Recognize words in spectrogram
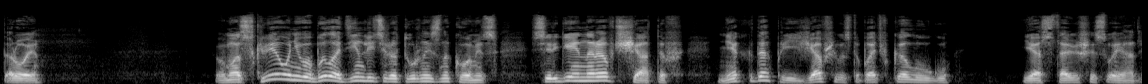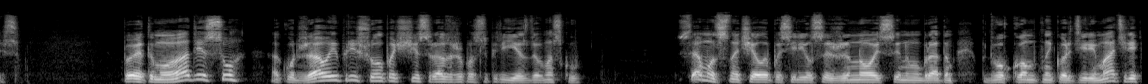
Второе. В Москве у него был один литературный знакомец, Сергей Наровчатов, некогда приезжавший выступать в Калугу и оставивший свой адрес. По этому адресу Акуджава и пришел почти сразу же после переезда в Москву. Сам он сначала поселился с женой, сыном и братом в двухкомнатной квартире матери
